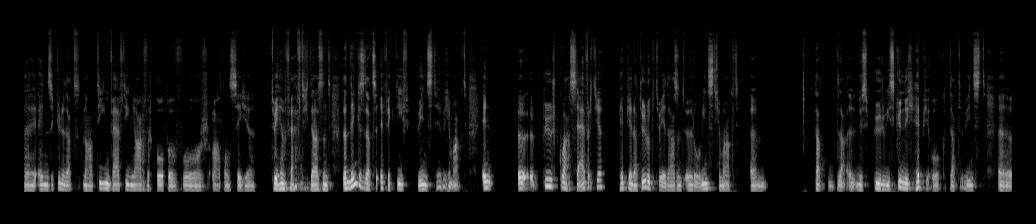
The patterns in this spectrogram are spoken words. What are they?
uh, en ze kunnen dat na 10, 15 jaar verkopen voor, laat ons zeggen, 52.000, dan denken ze dat ze effectief winst hebben gemaakt. En uh, puur qua cijfertje heb je natuurlijk 2000 euro winst gemaakt. Um, dat, eh, dus puur wiskundig heb je ook dat winst, uh,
